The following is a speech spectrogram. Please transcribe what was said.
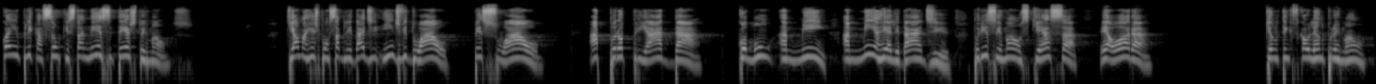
Qual é a implicação que está nesse texto, irmãos? Que há uma responsabilidade individual, pessoal, apropriada, comum a mim, a minha realidade. Por isso, irmãos, que essa é a hora que eu não tenho que ficar olhando para o irmão,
